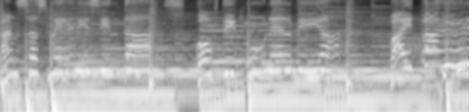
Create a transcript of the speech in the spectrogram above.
Kansas menisin taas kohti unelmia, vaikka yritinkin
